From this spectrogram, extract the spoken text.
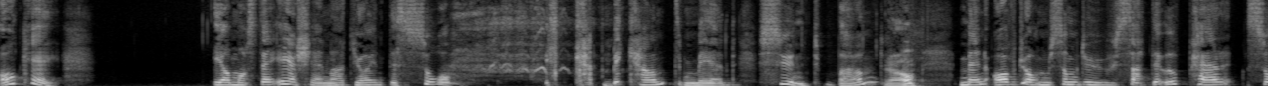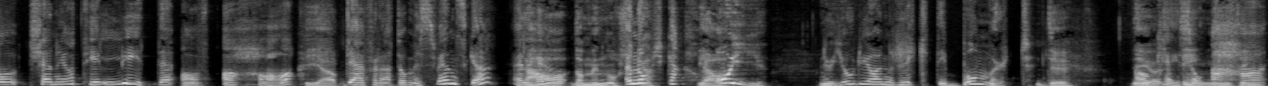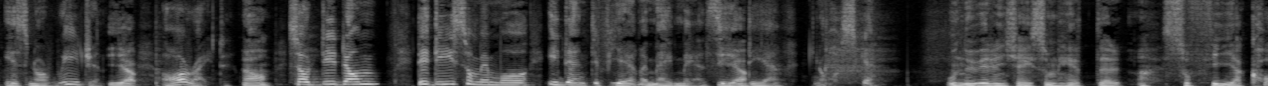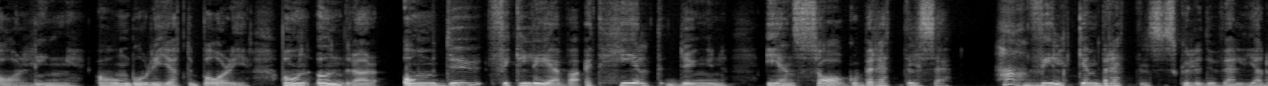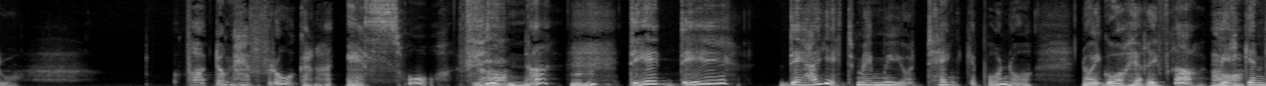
Okej. Jag måste erkänna att jag inte så bekant med syntband. Ja, Men av dem som du satte upp här så känner jag till lite av AHA. Ja. Därför att de är svenska, eller ja hur? de är norska. Norska? Ja. Oj! Nu gjorde jag en riktig bommert. Du, gör Okej, så ingenting. AHA is Norwegian. Yep. All right. Ja. Så det er, de, det er, de som jeg må identifiera meg med, siden Ja. de er norske. Og nå er det en tjej som heter ah, Sofia Karling og hun bor i Göteborg Og hun undrer om du fikk leve et helt dygn i en sagoberettelse, Ha, vilken berettelse skulle du velge då? Vad, de här frågorna är så Ja. fina. Det, det, det har gitt meg mye å tenke på nå, når jeg går herifra. Ja. Hvilken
